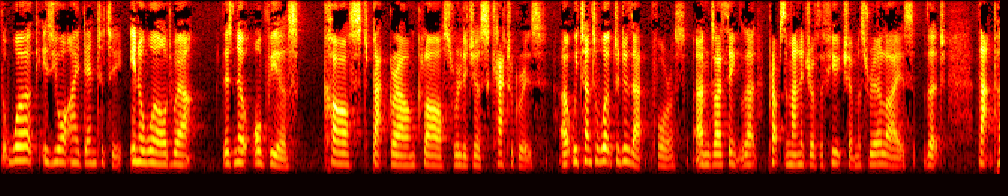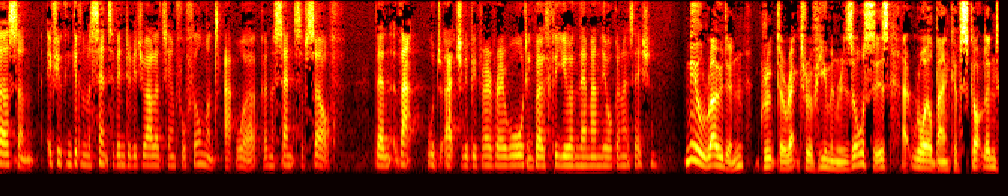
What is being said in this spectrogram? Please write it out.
that work is your identity in a world where there's no obvious caste, background, class, religious categories. Uh, we turn to work to do that for us. And I think that perhaps the manager of the future must realize that that person, if you can give them a sense of individuality and fulfillment at work and a sense of self, then that would actually be very, very rewarding, both for you and them and the organisation. Neil Roden, Group Director of Human Resources at Royal Bank of Scotland,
